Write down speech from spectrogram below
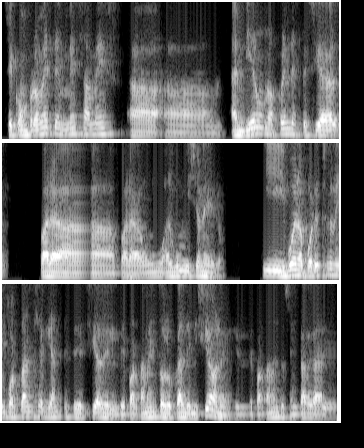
se comprometen mes a mes a, enviar una ofrenda especial para, algún misionero. Y bueno, por eso la importancia que antes te decía del departamento local de misiones. El departamento se encarga de,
